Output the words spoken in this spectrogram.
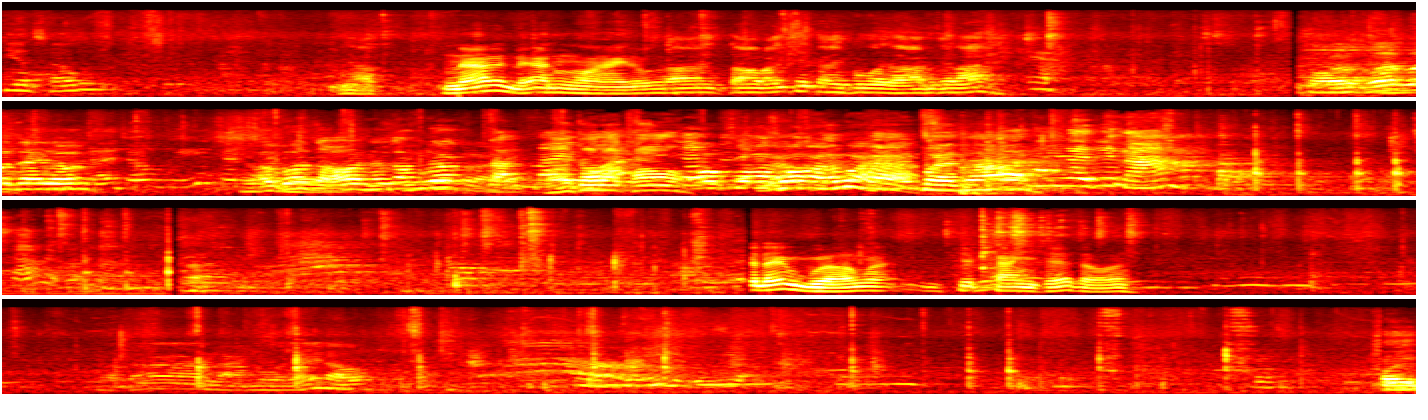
Thế à? Nhà, Ná đấy để ăn ngoài thôi. tao, tao đánh cái canh không bao giờ ăn cái lá. Vớt vớt đây thôi. Để cho nghĩ cái Ờ, vớt rồi, nó trong nước. Phải cho nó bỏ đi. Về Ờ, đây làm. Cái đấy vừa không ạ? Tiết canh thế rồi. làm ngồi đấy đâu Đây,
